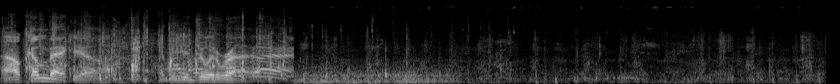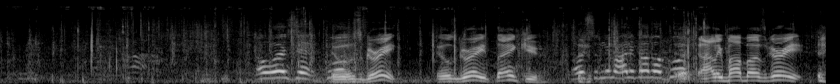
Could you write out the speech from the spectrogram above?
I'll come back, y'all. Let me enjoy the ride. How was it? Was great. It was great. Thank you. What's the name of Alibaba? Is great.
